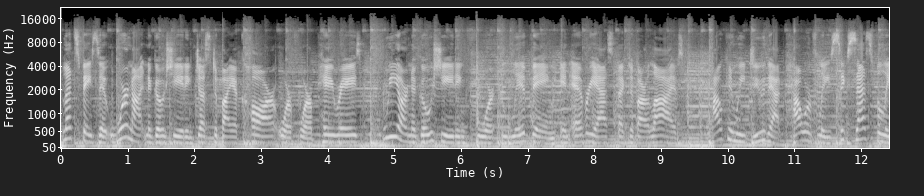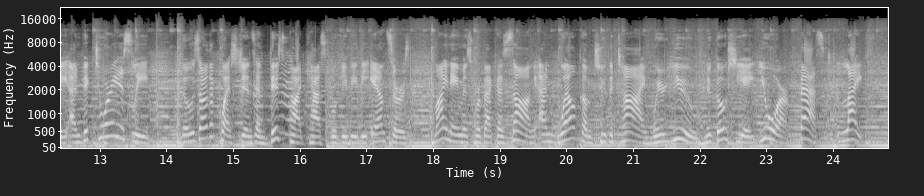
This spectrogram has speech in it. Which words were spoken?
Let's face it, we're not negotiating just to buy a car or for a pay raise. We are negotiating for living in every aspect of our lives. How can we do that powerfully, successfully, and victoriously? Those are the questions, and this podcast will give you the answers. My name is Rebecca Zung, and welcome to the time where you negotiate your best life.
